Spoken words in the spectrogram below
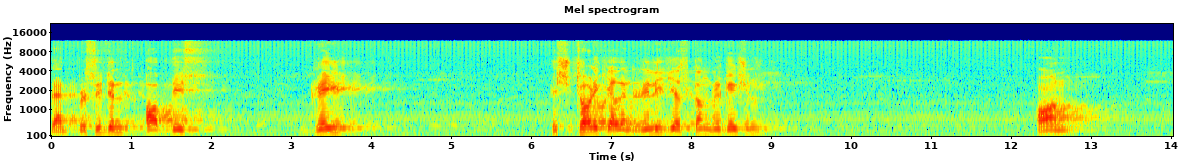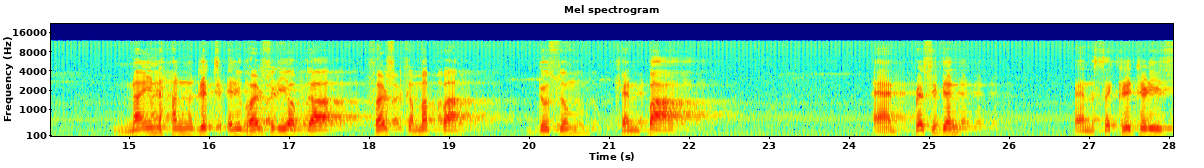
then president of this great historical and religious congregation on 900th anniversary of the first Karmapa Dusum Khyenpa and president and secretaries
